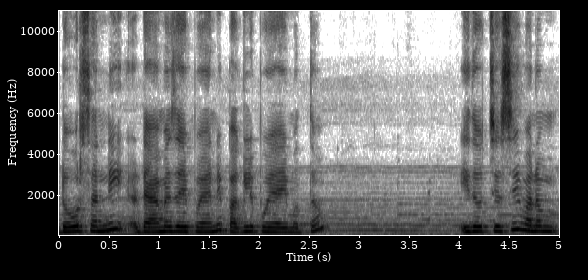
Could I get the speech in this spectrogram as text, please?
డోర్స్ అన్నీ డ్యామేజ్ అయిపోయాయి పగిలిపోయాయి మొత్తం. ఇది వచ్చేసి మనం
